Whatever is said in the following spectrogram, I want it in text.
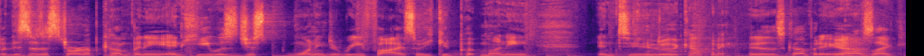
but this is a startup company and he was just wanting to refi so he could put money into into the company into this company. And I was like,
